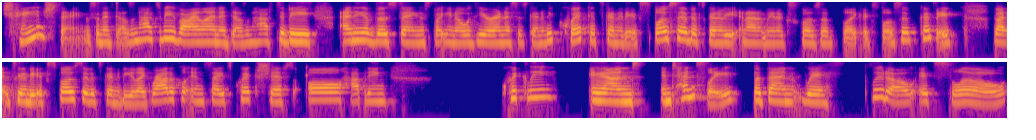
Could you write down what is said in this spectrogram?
change things. And it doesn't have to be violent, it doesn't have to be any of those things. But, you know, with Uranus, it's going to be quick, it's going to be explosive, it's going to be, and I don't mean explosive like explosive, could be, but it's going to be explosive, it's going to be like radical insights, quick shifts, all happening quickly and intensely. But then with Pluto, it's slow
